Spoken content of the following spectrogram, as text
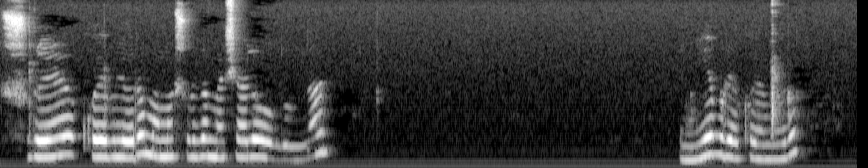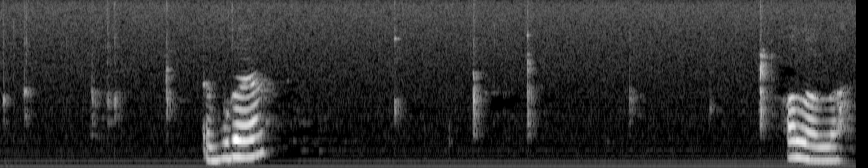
şuraya koyabiliyorum ama şurada meşale olduğundan e niye buraya koyamıyorum? E buraya Allah Allah.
